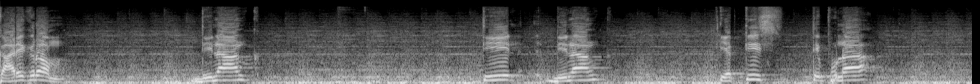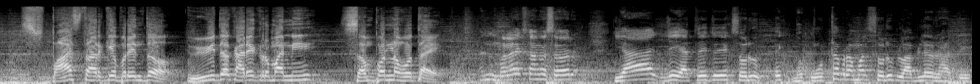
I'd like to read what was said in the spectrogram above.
कार्यक्रम दिनांक तीन दिनांक एकतीस ते पुन्हा पाच तारखेपर्यंत विविध कार्यक्रमांनी संपन्न होत आहे. आणि मला एक सांगा सर या जे यात्रेचं एक स्वरूप एक भ- मोठ्या प्रमाणात स्वरूप लाभलेलं राहते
